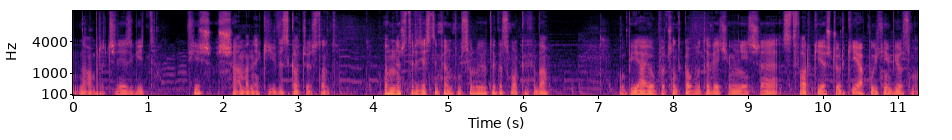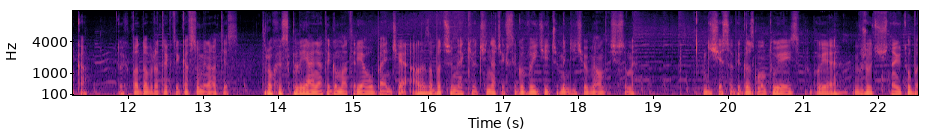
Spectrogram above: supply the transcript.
Dobra, czyli jest git. Fish Shaman jakiś wyskoczył stąd. Oni na 45 solują tego smoka chyba. Ubijają początkowo te wiecie mniejsze stworki, jaszczurki, a później biją smoka. To chyba dobra taktyka w sumie nawet jest. Trochę sklejania tego materiału będzie, ale zobaczymy jaki odcineczek z tego wyjdzie i czy będziecie oglądać w sumie. Dzisiaj sobie go zmontuję i spróbuję wrzucić na YouTube.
